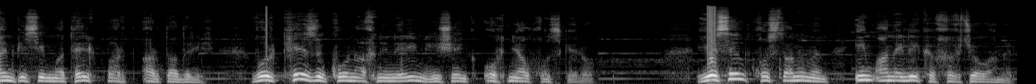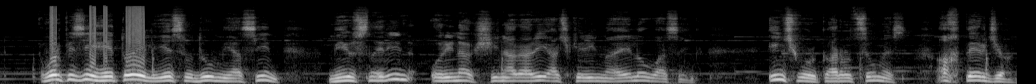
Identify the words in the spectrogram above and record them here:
այնպիսի մթերք արտադրիր, որ քեզ ու քո նախնիներին հիշենք օրհնյալ խոսքերով։ Ես էլ խոստանում եմ իմ անելիքը խղճովանել որպեսզի հետո էլ ես ու դու միասին մյուսներին օրինակ շինարարի աչքերին նայելով ասենք ինչ որ կառուցում ես ախպեր ջան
